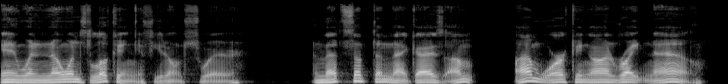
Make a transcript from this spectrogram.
And when no one's looking, if you don't swear. And that's something that guys, I'm, I'm working on right now.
